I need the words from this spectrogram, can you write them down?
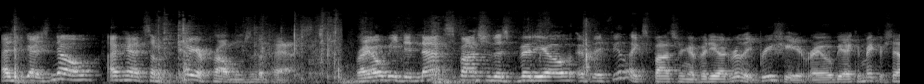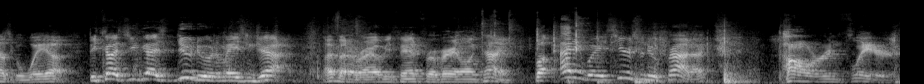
As you guys know, I've had some tire problems in the past. Ryobi did not sponsor this video. If they feel like sponsoring a video, I'd really appreciate it, Ryobi. I can make your sales go way up. Because you guys do do an amazing job. I've been a Ryobi fan for a very long time. But anyways, here's the new product. Power Inflator.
